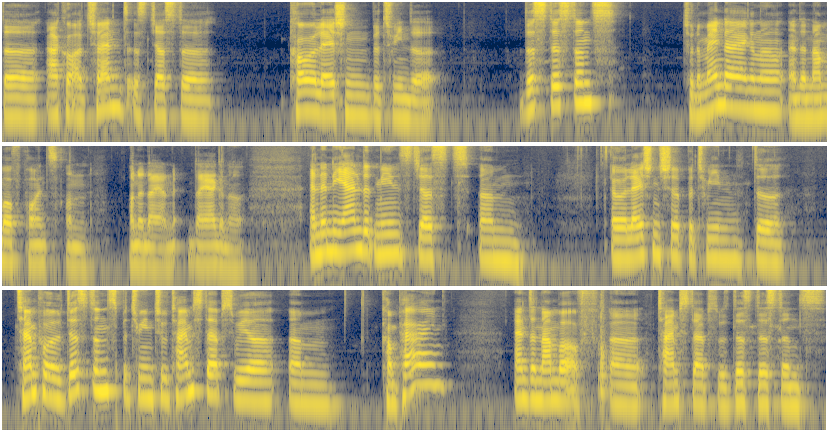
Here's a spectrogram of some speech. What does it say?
the RQA trend is just the correlation between the this distance to the main diagonal and the number of points on, on dia diagonal. And in the end, it means just um, a relationship between the temporal distance between two time steps we are um, comparing and the number of uh, time steps with this distance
